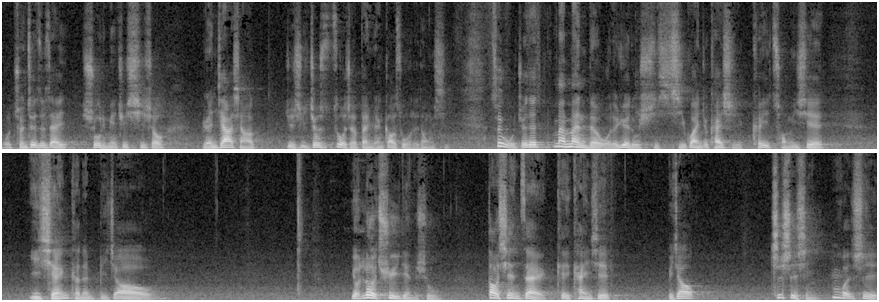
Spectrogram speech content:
我纯粹是在书里面去吸收人家想要，就是就是作者本人告诉我的东西。所以我觉得慢慢的我的阅读习习惯就开始可以从一些以前可能比较有乐趣一点的书，到现在可以看一些比较。知识型，或者是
